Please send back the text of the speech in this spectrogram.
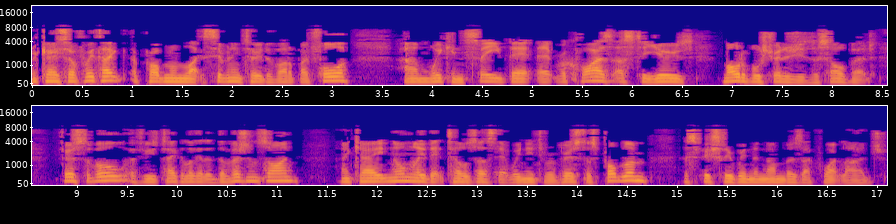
Okay, so if we take a problem like 72 divided by 4, um, we can see that it requires us to use multiple strategies to solve it. First of all, if you take a look at the division sign, Okay, normally that tells us that we need to reverse this problem, especially when the numbers are quite large.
